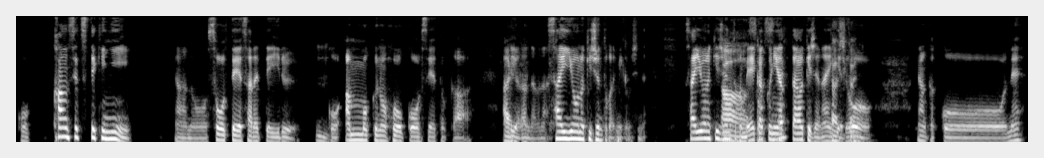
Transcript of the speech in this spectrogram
こう間接的に、あの、想定されている、うん。こう暗黙の方向性とか、あるいははないんだろうな、採用の基準とかでもいいかもしれない。採用の基準とか明確にやったわけじゃないけそうですね。ど、なんかこうね、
